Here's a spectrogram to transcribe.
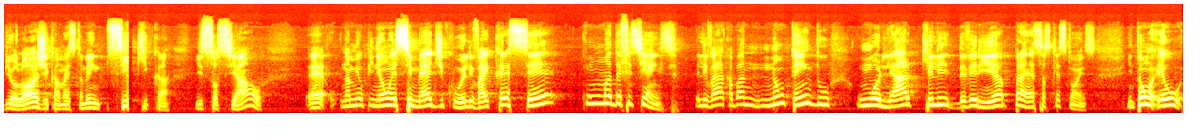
biológica, mas também psíquica e social, é, na minha opinião, esse médico ele vai crescer com uma deficiência. Ele vai acabar não tendo um olhar que ele deveria para essas questões. Então, eu.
